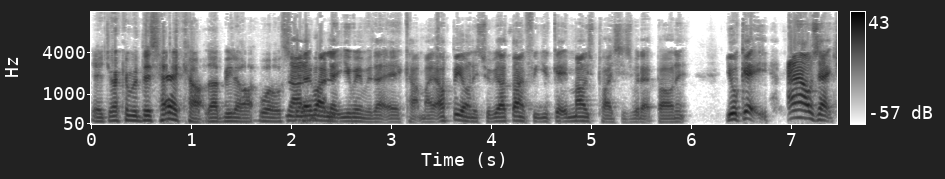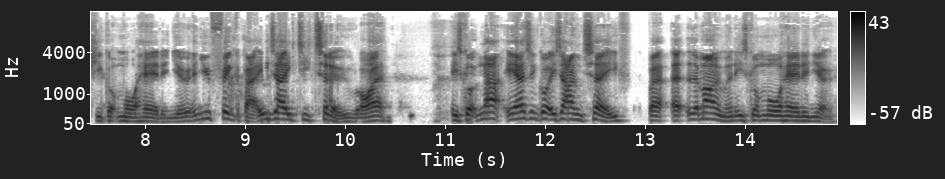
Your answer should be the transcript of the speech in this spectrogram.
Yeah, do you reckon with this haircut that'd be like, well, No, they won't let you in with that haircut, mate. I'll be honest with you. I don't think you get in most places with that bonnet. You'll get Al's actually got more hair than you, and you think about it, he's eighty-two, right? He's got no, he hasn't got his own teeth, but at the moment he's got more hair than you.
